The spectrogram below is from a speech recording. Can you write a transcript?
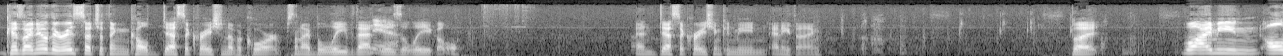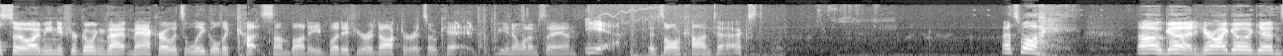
because I know there is such a thing called desecration of a corpse, and I believe that is Yeah. illegal. And desecration can mean anything. But, well, I mean, also, I mean, if you're going that macro, it's illegal to cut somebody, but if you're a doctor, it's okay. You know what I'm saying? Yeah. It's all context. That's why. Oh, good. Here I go again,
